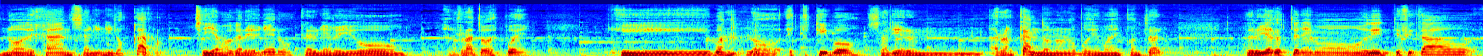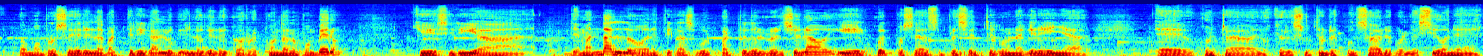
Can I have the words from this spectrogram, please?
no dejaban salir ni los carros. Se llamó Carabinero, Carabinero llegó el rato después y bueno, lo- estos tipos salieron arrancando, no lo pudimos encontrar, pero ya los tenemos identificados, vamos a proceder en la parte legal lo que, lo que le corresponde a los bomberos que sería demandarlo, en este caso por parte del relacionado, y el cuerpo se hace presente con una querella eh, contra los que resultan responsables por lesiones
